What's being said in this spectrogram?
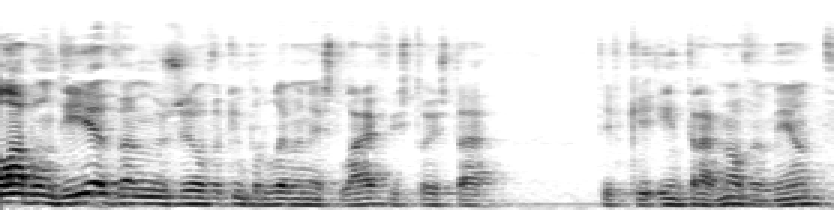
Olá, bom dia. Vamos, houve aqui um problema neste live. Isto hoje está. Tive que entrar novamente.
